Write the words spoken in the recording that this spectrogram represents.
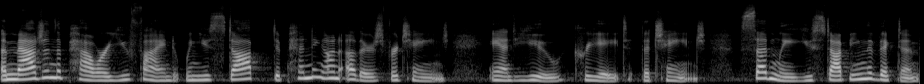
Imagine the power you find when you stop depending on others for change and you create the change. Suddenly, you stop being the victim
